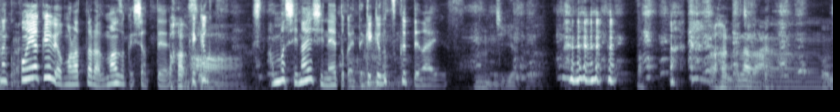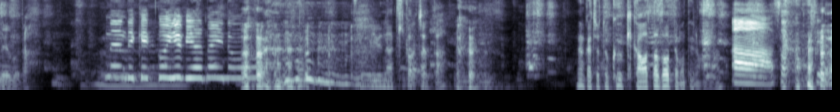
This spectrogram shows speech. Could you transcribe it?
なんか婚約指輪もらったら満足しちゃって結局ああんましないしねとか言って結局作ってないです。ーうん。自虐 だ。あ。あららお眠だ。なんで結婚指輪ないの？そういう泣き方変わっちゃった？なんかちょっと空気変わったぞって思ってるのかな？ああそうかもしれない。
